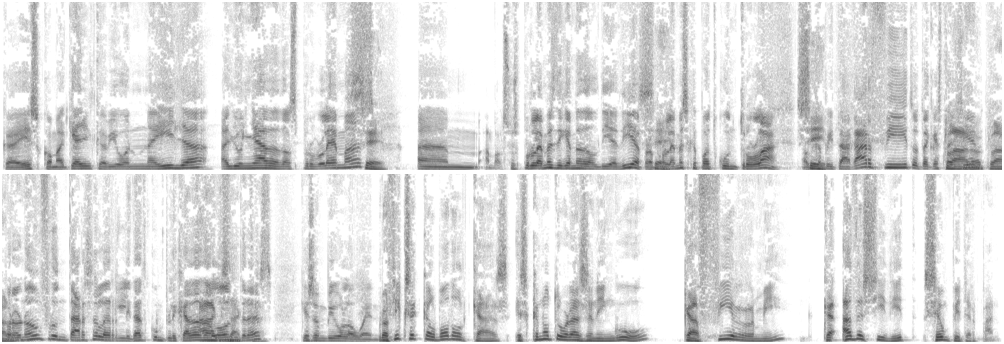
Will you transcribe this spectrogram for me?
que és com aquell que viu en una illa allunyada dels problemes, Sí. amb, amb els seus problemes, diguem-ne, del dia a dia, però Sí. problemes que pot controlar. El Sí. capità Garfi, tota aquesta Claro, gent, claro. però no enfrontar-se a la realitat complicada de Exacte. Londres, que és on viu la Wendy. Però fixa't que el bo del cas és que no trobaràs a ningú que afirmi que ha decidit ser un Peter Pan.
